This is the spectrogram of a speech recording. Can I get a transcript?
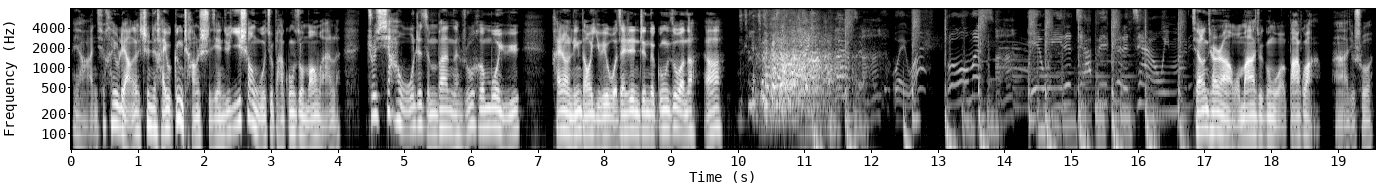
哎呀，你说还有两个，甚至还有更长时间，就一上午就把工作忙完了，你说下午这怎么办呢？如何摸鱼？还让领导以为我在认真的工作呢啊！前两天啊，我妈就跟我八卦啊，就说：“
